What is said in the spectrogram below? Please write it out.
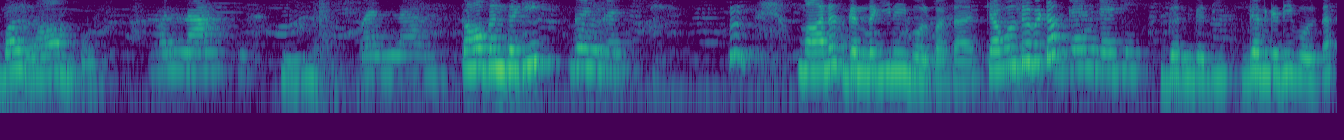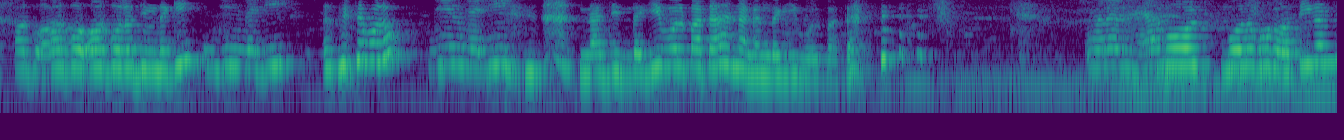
बलरामपुर। बलरामपुर। बलराम कहो गंदगी। गनगन। मानस गंदगी नहीं बोल पाता है। क्या बोलते हो बेटा? गनगदी। गनगदी। गनगदी बोलता है। और बो- और बो, और बोलो ज़िंदगी। ज़िंदगी। फिर से बोलो। ज़िंदगी। ना ज़िंदगी बोल पाता है ना गंदगी बोल पाता है। बोल बोलो भटौती गंज।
